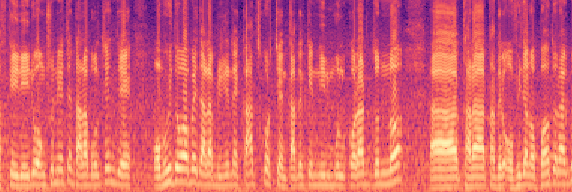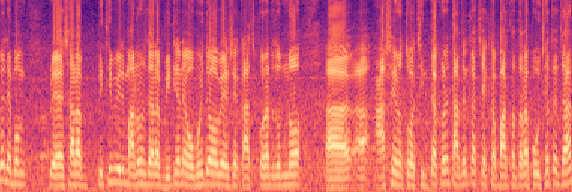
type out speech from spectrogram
আজকে এই রেডে অংশ নিয়েছেন, তারা বলছেন যে অবৈধভাবে যারা ব্রিটেনে কাজ করছেন, তাদেরকে নির্মূল করার জন্য তারা তাদের অভিযান অব্যাহত রাখবেন এবং সারা পৃথিবীর মানুষ যারা ব্রিটেনে অবৈধভাবে এসে কাজ করার জন্য আসেন অথবা চিন্তা করেন, তাদের কাছে একটা বার্তা তারা পৌঁছাতে চান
